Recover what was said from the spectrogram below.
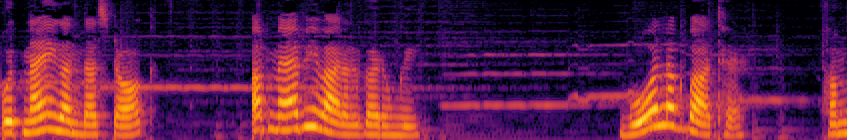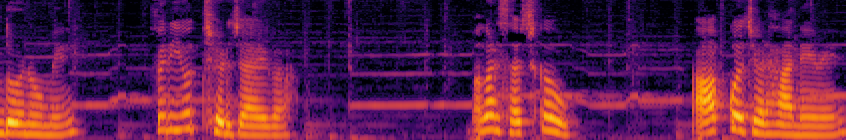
उतना ही गंदा स्टॉक अब मैं भी वायरल करूँगी। वो अलग बात है। हम दोनों में फिर युद्ध छिड़ जाएगा। मगर सच कहूँ आपको चढ़ाने में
